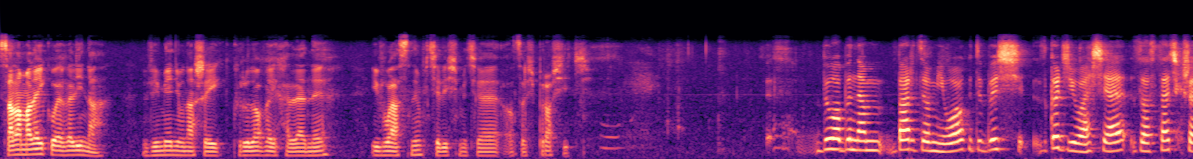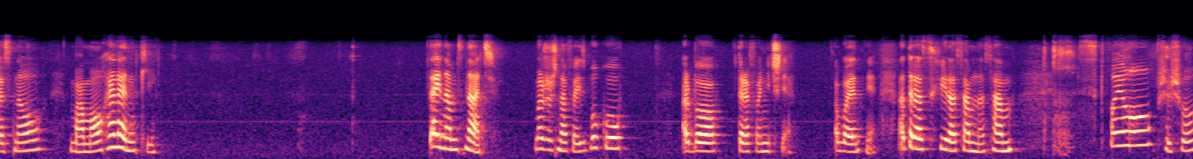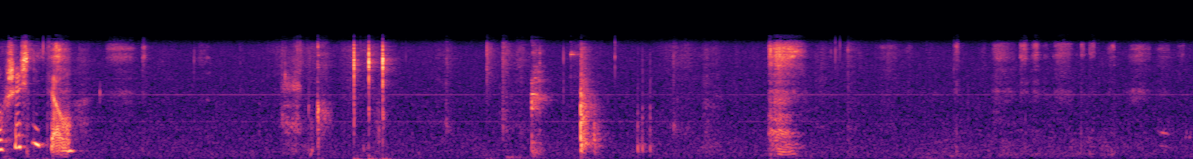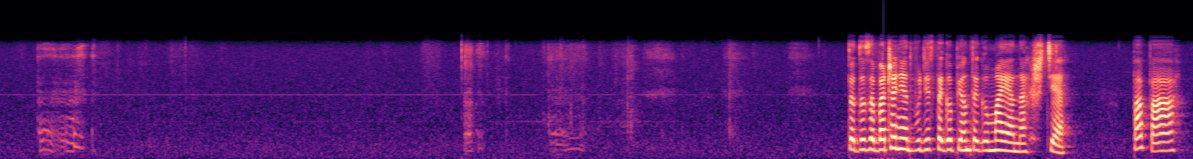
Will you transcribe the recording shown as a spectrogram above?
Salam alejku Ewelina. W imieniu naszej królowej Heleny i własnym chcieliśmy Cię o coś prosić. Byłoby nam bardzo miło, gdybyś zgodziła się zostać chrzestną mamą Helenki. Daj nam znać. Możesz na Facebooku albo telefonicznie. Obojętnie. A teraz chwila sam na sam Twoją przyszłą chrześnicą. To do zobaczenia 25 maja na chrzcie. Pa, pa.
